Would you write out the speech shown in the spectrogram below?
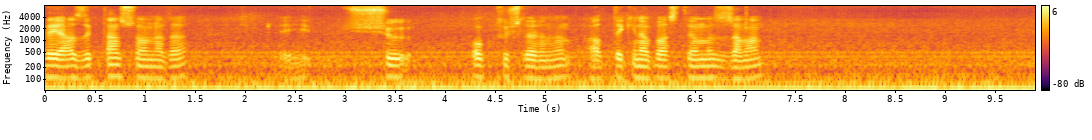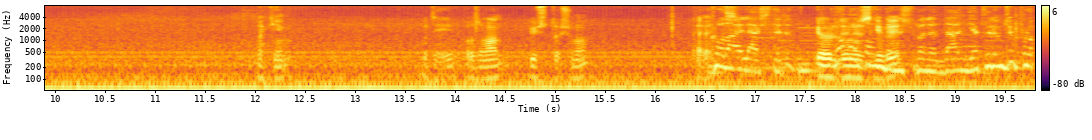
ve yazdıktan sonra da e, şu ok tuşlarının alttakine bastığımız zaman bakayım bu değil. O zaman üst tuş mu? Evet. Kolaylaştırın. Gördüğünüz gibi- pro...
